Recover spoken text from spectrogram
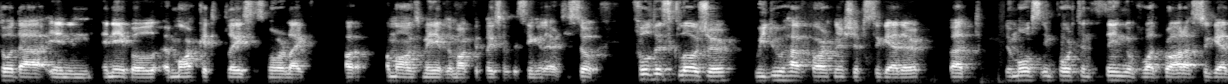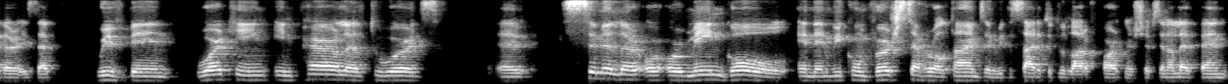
Toda in enable a marketplace. It's more like uh, amongst many of the marketplace of the Singularity. So full disclosure, we do have partnerships together, but the most important thing of what brought us together is that we've been working in parallel towards a similar or, or main goal and then we converged several times and we decided to do a lot of partnerships. And i'll let ben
